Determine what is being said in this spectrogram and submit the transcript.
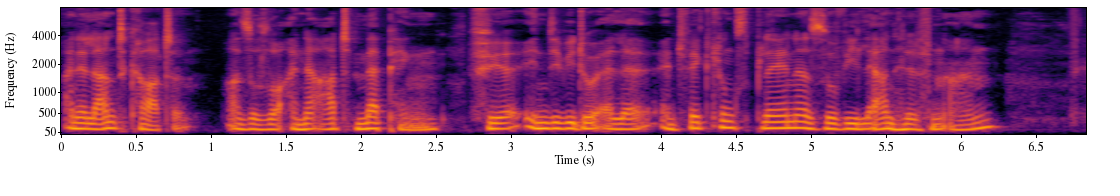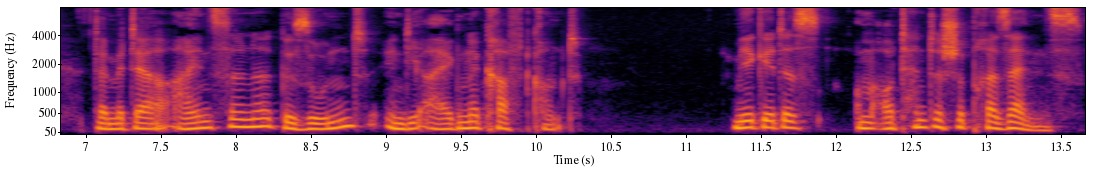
eine Landkarte, also so eine Art Mapping für individuelle Entwicklungspläne sowie Lernhilfen an, damit der Einzelne gesund in die eigene Kraft kommt. Mir geht es um authentische Präsenz,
